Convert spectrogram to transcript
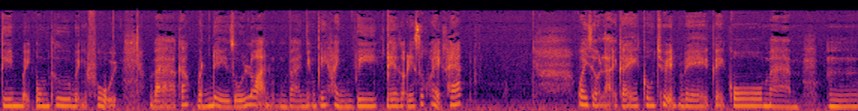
tim bệnh ung thư bệnh phổi và các vấn đề rối loạn và những cái hành vi đe dọa đến sức khỏe khác quay trở lại cái câu chuyện về cái cô mà um,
